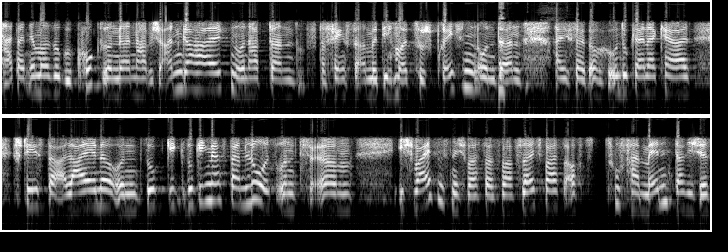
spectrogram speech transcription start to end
hat dann immer so geguckt und dann habe ich angehalten und habe dann, da fängst du an mit ihm mal zu sprechen und dann habe ich gesagt, oh, und du kleiner Kerl, stehst da alleine und so, so ging das dann los und ähm, ich weiß es nicht, was das war. Vielleicht war es auch zu vermensch, dass ich es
